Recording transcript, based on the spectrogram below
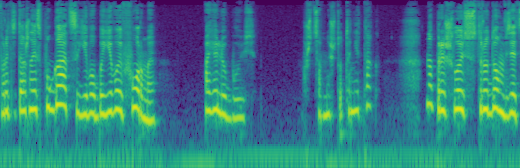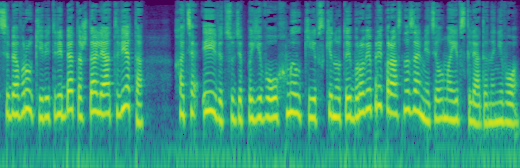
вроде должна испугаться его боевой формы, а я любуюсь. Может, со мной что-то не так? Но пришлось с трудом взять себя в руки, ведь ребята ждали ответа, хотя Эйвид, судя по его ухмылке и вскинутой брови, прекрасно заметил мои взгляды на него.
